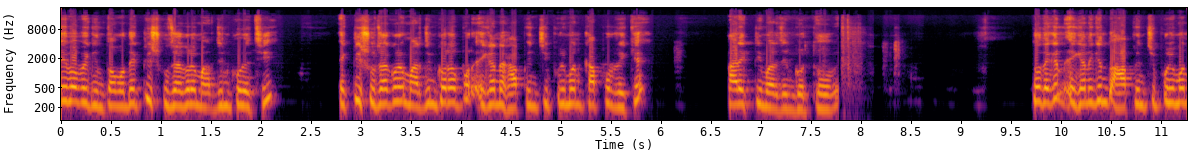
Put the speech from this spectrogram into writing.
এইভাবে কিন্তু আমাদের একটি সোজা করে মার্জিন করেছি। একটি সোজা করে মার্জিন করার পর এখানে হাফ ইঞ্চি পরিমাণ কাপড় রেখে আরেকটি মার্জিন করতে হবে। তো দেখেন, এখানে কিন্তু হাফ ইঞ্চি পরিমাণ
